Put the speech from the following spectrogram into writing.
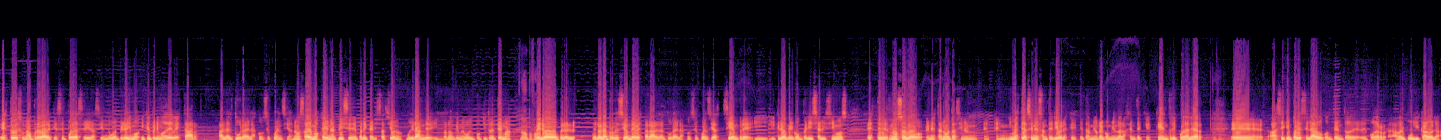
esto es una prueba de que se puede seguir haciendo buen periodismo y que el periodismo debe estar a la altura de las consecuencias. ¿no? Sabemos que hay una crisis de precarización muy grande, y mm. perdón que me voy un poquito de tema, pero, pero, pero la profesión debe estar a la altura de las consecuencias siempre y creo que con Pericia lo hicimos este, no solo en esta nota, sino en, investigaciones anteriores que, también recomiendo a la gente que, entre y pueda leer. Eh, así que por ese lado contento de, poder haber publicado la,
